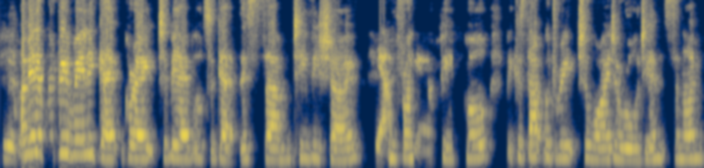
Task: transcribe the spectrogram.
Beautiful. I mean, it would be really get, great to be able to get this um, TV show yeah. in front yeah. of people because that would reach a wider audience. And I'm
